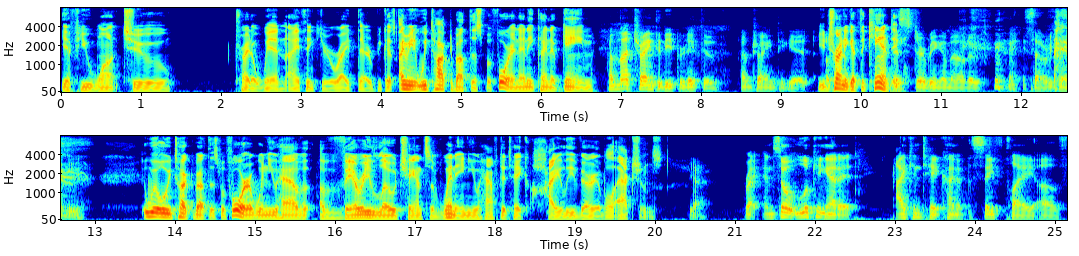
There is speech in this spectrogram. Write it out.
if you want to try to win. I think you're right there because I mean, we talked about this before in any kind of game, I'm not trying to be predictive. I'm trying to get you're trying to get the candy. disturbing amount of sour candy. Well, we talked about this before. When you have a very low chance of winning, you have to take highly variable actions. Yeah. Right. And so looking at it, I can take kind of the safe play of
